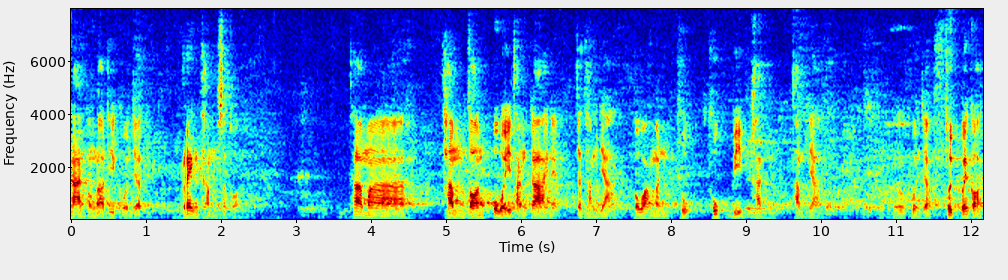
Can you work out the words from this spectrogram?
งานของเราที่ควรจะเร่งทำซะก่อน ถ้ามา ทำตอนป่วยทางกายเนี่ยจะทำยาก เพราะว่ามันถูกทุกบีบคั้นทำยากแล้วก็ควรจะฝึกไว้ก่อน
